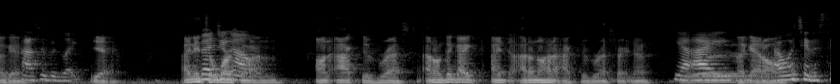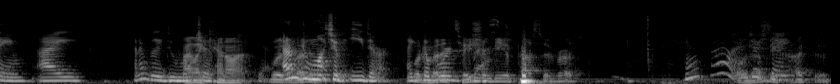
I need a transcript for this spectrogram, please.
Okay. Passive is like Yeah. I need to work out. on on active rest. I don't think I, I I don't know how to active rest right now. Yeah, I Like, at all. I would say the same. I I don't really do much I, like, of cannot. Yeah. Would I don't do much of either. Like Would the word meditation rest. be a passive rest? Oh, Oh, that'd be interesting. active.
